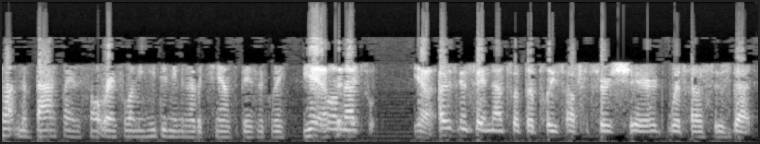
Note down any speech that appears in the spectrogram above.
shot in the back by an assault rifle. I mean, he didn't even have a chance, basically. yeah, well, and that's yeah. I was going to say, and that's what the police officers shared with us is that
